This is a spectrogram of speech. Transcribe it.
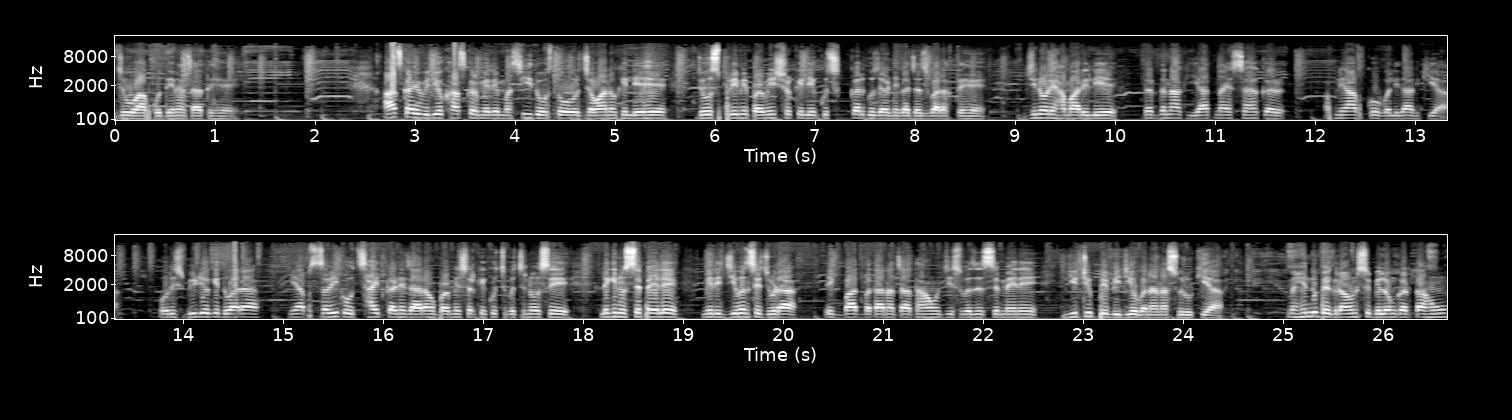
जो आपको देना चाहते हैं। आज का ये वीडियो खासकर मेरे मसीह दोस्तों और जवानों के लिए है, जो उस प्रेमी परमेश्वर के लिए कुछ कर गुजरने का जज्बा रखते हैं, जिन्होंने हमारे लिए दर्दनाक यातनाएँ सहकर अपने आप को बलिदान किया। और इस वीडियो के द्वारा मैं आप सभी को उत्साहित करने जा रहा हूँ परमेश्वर के कुछ वचनों से। लेकिन उससे पहले मेरे जीवन से जुड़ा एक बात बताना चाहता हूँ, जिस वजह से मैंने यूट्यूब पर वीडियो बनाना शुरू किया। मैं हिंदू बैकग्राउंड से बिलोंग करता हूँ,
